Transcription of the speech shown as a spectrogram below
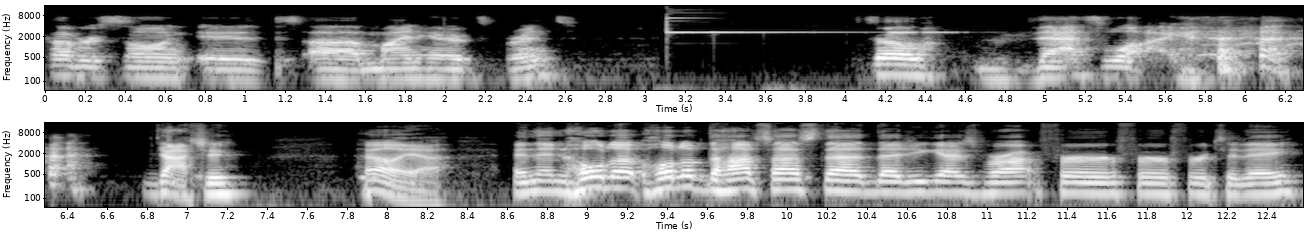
cover song is uh, Mein Herz brennt. So that's why. Got you. Hell yeah. And then hold up hold up the hot sauce that that you guys brought for for for today.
